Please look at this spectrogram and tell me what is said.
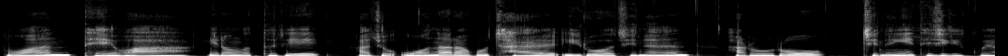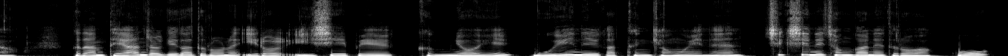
또한 대화 이런 것들이 아주 원활하고 잘 이루어지는 하루로 진행이 되시겠고요. 그 다음 대한절기가 들어오는 1월 20일 금요일 모인일 같은 경우에는 식신이 천간에 들어왔고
